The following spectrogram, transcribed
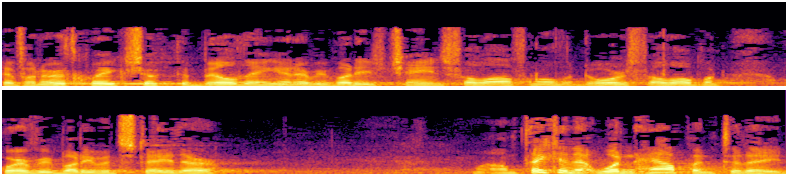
if an earthquake shook the building and everybody's chains fell off and all the doors fell open, where everybody would stay there? I'm thinking that wouldn't happen today.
